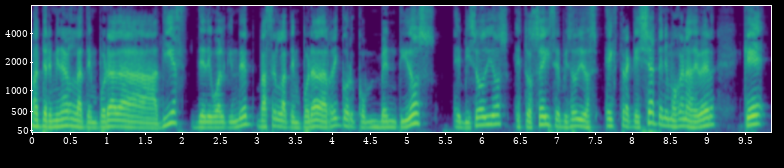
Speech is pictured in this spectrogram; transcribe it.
va a terminar la temporada 10 de The Walking Dead, va a ser la temporada récord con 22 episodios, estos 6 episodios extra que ya tenemos ganas de ver, que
